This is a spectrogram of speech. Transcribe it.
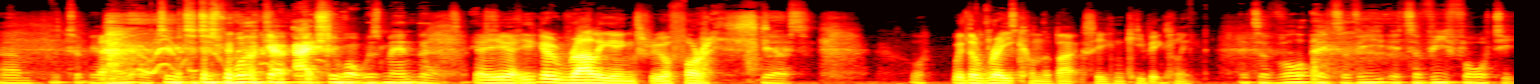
Um, it took me a minute or two to just work out actually what was meant there. Yeah, you, you go rallying through a forest. Yes, with a rake on the back so you can keep it clean. It's a Vol- it's a V it's a V40.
